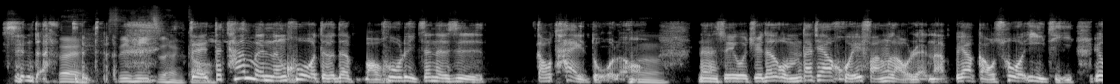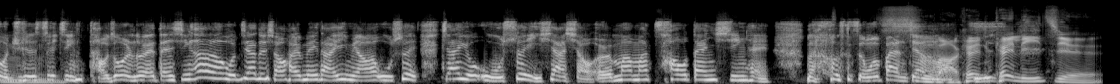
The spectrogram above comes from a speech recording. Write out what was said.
真的，对，CP 值很高，对，但他们能获得的保护率真的是。高太多了哈，嗯、那所以我觉得我们大家要回访老人啊，不要搞错议题，因为我觉得最近好多人都在担心、嗯、啊，我家的小孩没打疫苗啊，五岁家有五岁以下小儿，妈妈超担心嘿，然后怎么办？这样吧？可以可以理解，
